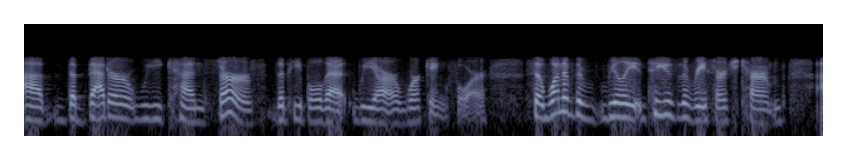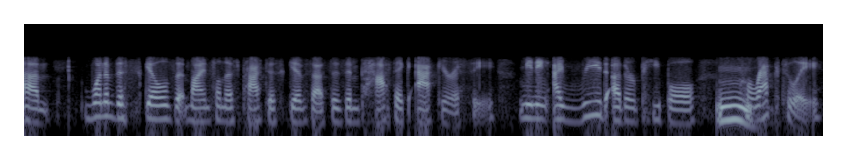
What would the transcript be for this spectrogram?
uh, the better we can serve the people that we are working for. So one of the really, to use the research term, um, one of the skills that mindfulness practice gives us is empathic accuracy, meaning I read other people mm. correctly.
